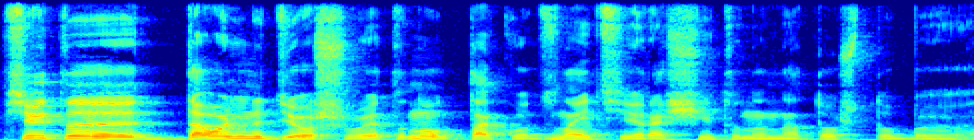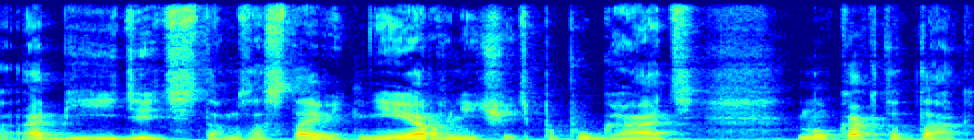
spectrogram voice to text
Все это довольно дешево. Это, ну, так вот, знаете, рассчитано на то, чтобы обидеть, там, заставить нервничать, попугать. Ну, как-то так.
